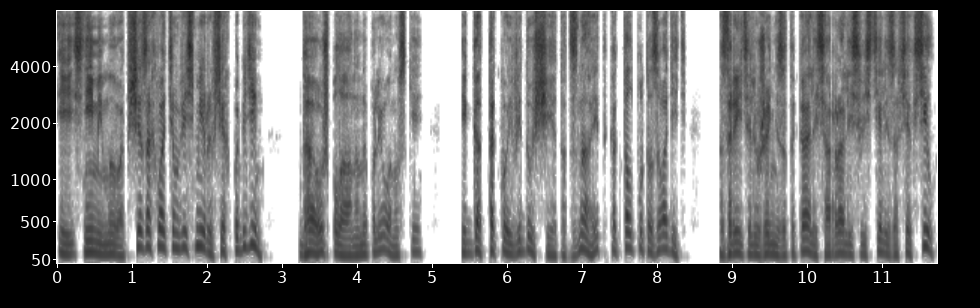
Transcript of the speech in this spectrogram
и с ними мы вообще захватим весь мир и всех победим. Да уж, планы наполеоновские. И гад такой ведущий этот знает, как толпу-то заводить. Зрители уже не затыкались, орали, свистели за всех сил.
